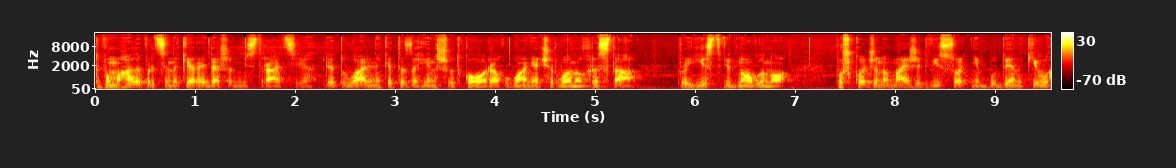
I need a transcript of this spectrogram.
Допомагали працівники райдержадміністрації, рятувальники та загін швидкого реагування Червоного Христа. Проїзд відновлено. Пошкоджено майже дві сотні будинків,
